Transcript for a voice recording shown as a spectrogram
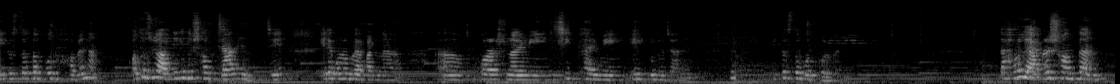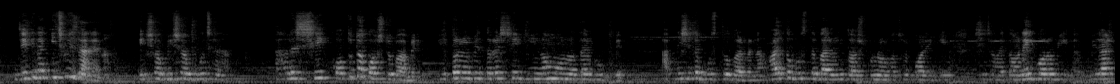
ইতস্ততা বোধ হবে না? অথচ আপনি কিন্তু সব জানেন যে এটা কোনো ব্যাপার না পড়াশোনায় মেয়ে শিক্ষায় মেয়ে, এইগুলো জানেন। ইতস্ত বোধ করবেন তাহলে আপনার সন্তান যে কিনা কিছুই জানে না। এইসব বিষয় বুঝে না। তাহলে সে কতটা কষ্ট পাবে? ভেতরে ভেতরে সে হীনমনতায় ভুগবে। আপনি সেটা বুঝতে পারবেন না। হয়তো বুঝতে পারবেন দশ পনেরো বছর পরে গিয়ে সেটা হয়তো অনেক বড় বিরাট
